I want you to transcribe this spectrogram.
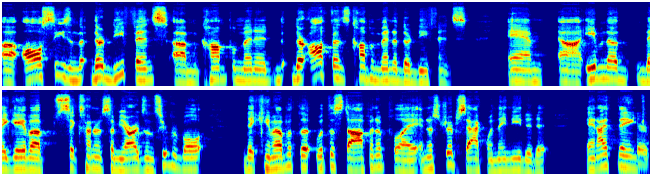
uh, all season. Their defense um, complemented their offense complemented their defense, and uh, even though they gave up 600 some yards in the Super Bowl, they came up with the with the stop and a play and a strip sack when they needed it. And I think sure.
